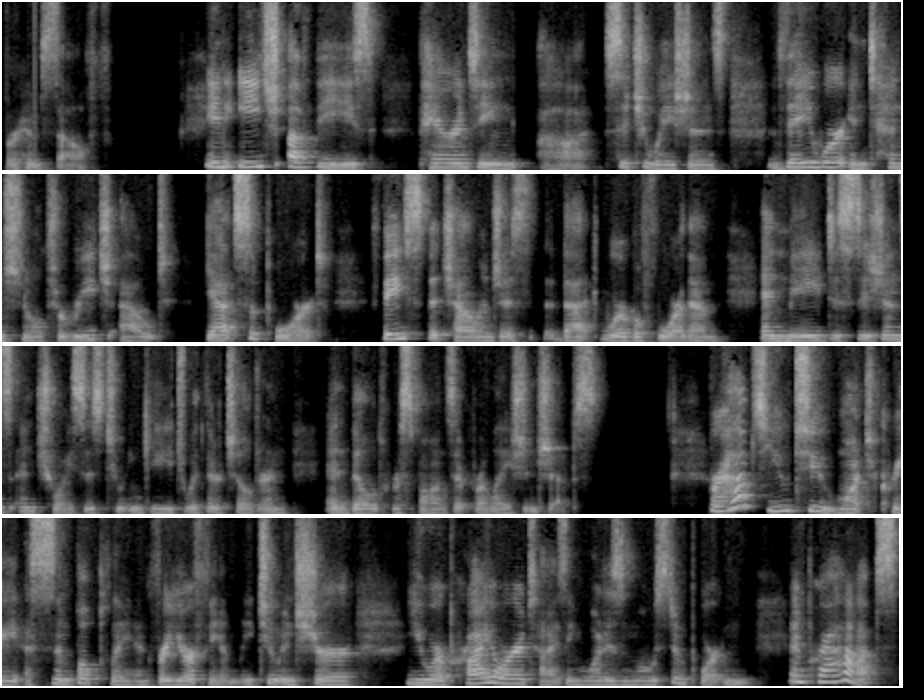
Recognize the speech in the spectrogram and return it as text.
for himself. In each of these parenting uh, situations, they were intentional to reach out, get support, face the challenges that were before them, and made decisions and choices to engage with their children and build responsive relationships. Perhaps you too want to create a simple plan for your family to ensure you are prioritizing what is most important and perhaps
